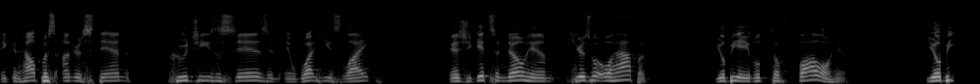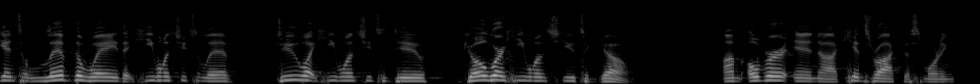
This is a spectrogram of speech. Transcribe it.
and can help us understand who Jesus is and, and what he's like. And as you get to know him, here's what will happen you'll be able to follow him. You'll begin to live the way that he wants you to live, do what he wants you to do, go where he wants you to go. Um, over in uh, Kids Rock this morning,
